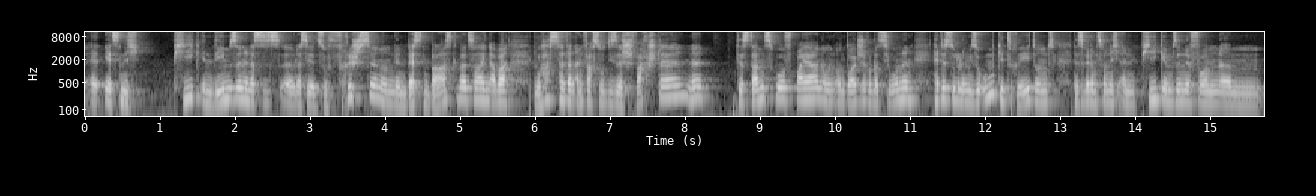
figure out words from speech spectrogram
äh, jetzt nicht Peak in dem Sinne, dass, es, äh, dass sie jetzt so frisch sind und den besten Basketball zeigen, aber du hast halt dann einfach so diese Schwachstellen, ne? Distanzwurf Bayern und, und deutsche Rotationen, hättest du dann irgendwie so umgedreht und das wäre dann zwar nicht ein Peak im Sinne von ähm,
